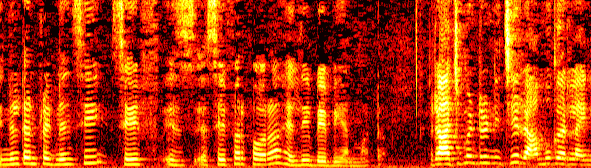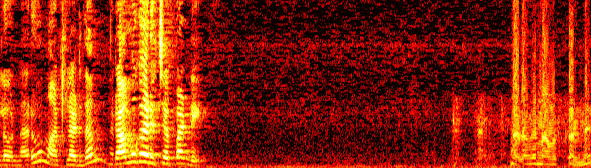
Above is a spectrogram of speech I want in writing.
singleton pregnancy safe is safer for a healthy baby అనమాట రాజమండ్రి నుంచి రాము గారు లైన్లో ఉన్నారు. మాట్లాడదాం. రాము గారు చెప్పండి. మేడం గారు నమస్తే అండి.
